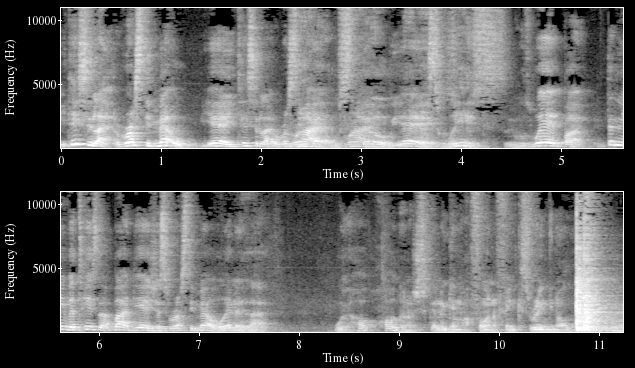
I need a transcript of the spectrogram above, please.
It tasted like rusty metal. Yeah, it tasted like rusty Right, metal. right. Still, yeah. That's it was, weird. It was, it was weird, but it didn't even taste that bad. Yeah, just rusty metal, innit? Mm. Like, wait, hold, hold on. I'm just gonna get my phone. I think it's ringing. Hold on.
